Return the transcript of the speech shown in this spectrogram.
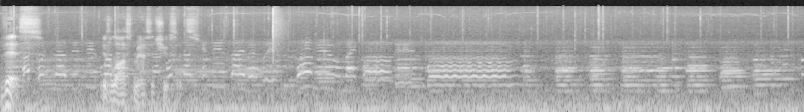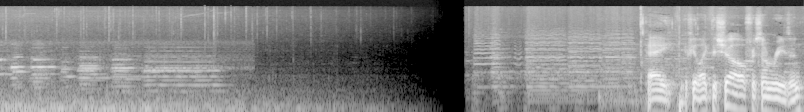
This is Lost Massachusetts. If you like the show for some reason,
